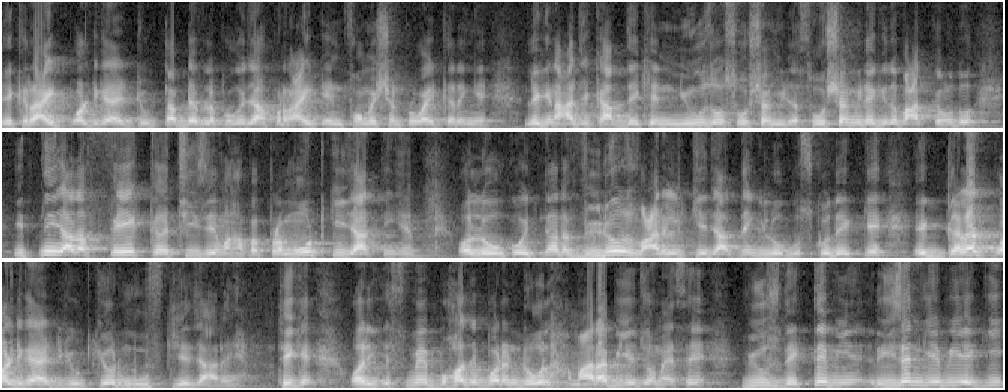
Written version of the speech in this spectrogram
एक राइट पॉलिटिकल एटीट्यूड तब डेवलप होगा जब आप राइट इन्फॉर्मेशन प्रोवाइड करेंगे। लेकिन आज एक आप देखिए न्यूज़ और सोशल मीडिया सोशल मीडिया की तो बात करूँ तो इतनी ज़्यादा फेक चीज़ें वहाँ पर प्रमोट की जाती हैं और लोगों को इतने ज़्यादा वीडियोज़ वायरल किए जाते हैं कि लोग उसको देख के एक गलत पॉलिटिकल एटीट्यूड की ओर मूव किए जा रहे हैं। ठीक है? और इसमें बहुत इंपॉर्टेंट रोल हमारा भी है, जो हम ऐसे व्यूज़ देखते भी हैं। रीजन ये भी है कि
